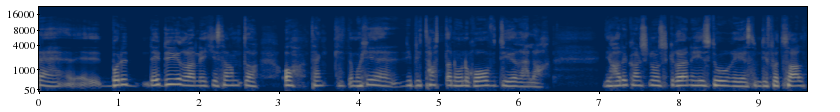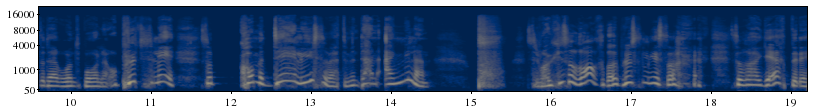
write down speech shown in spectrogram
eh, Både de dyrene, ikke sant Og, å, tenk, de må ikke de bli tatt av noen rovdyr, eller De hadde kanskje noen skrøne historier som de fortalte der rundt bålet. Og plutselig så kommer det lyset, vet du. Men den engelen Så det var jo ikke så rart at plutselig så, så reagerte de.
